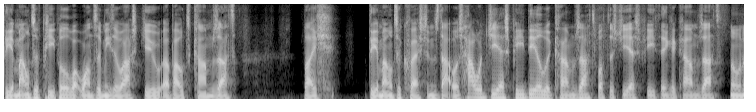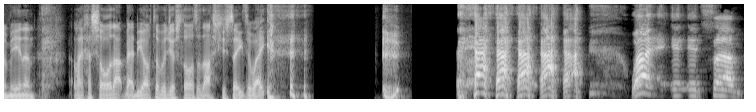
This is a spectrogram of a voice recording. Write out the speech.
the amount of people what wanted me to ask you about Khamzat, like the amount of questions that was how would GSP deal with Khamzat? What does GSP think of Khamzat? Know what I mean? And like I saw that many of them, I just thought I'd ask you straight away. well, it, it's um,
